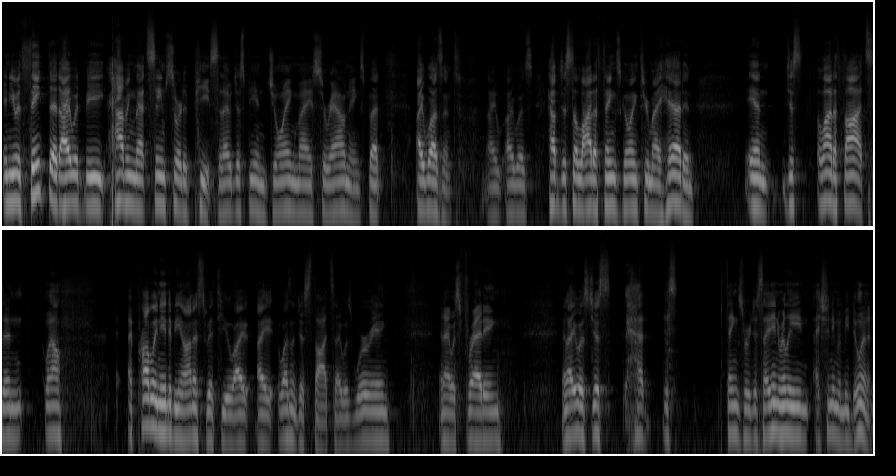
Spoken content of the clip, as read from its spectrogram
And you would think that I would be having that same sort of peace, that I would just be enjoying my surroundings, but I wasn't. I, I was had just a lot of things going through my head and and just a lot of thoughts. And well, I probably need to be honest with you. I, I it wasn't just thoughts. I was worrying and I was fretting and I was just had just things were just I didn't really I shouldn't even be doing it,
